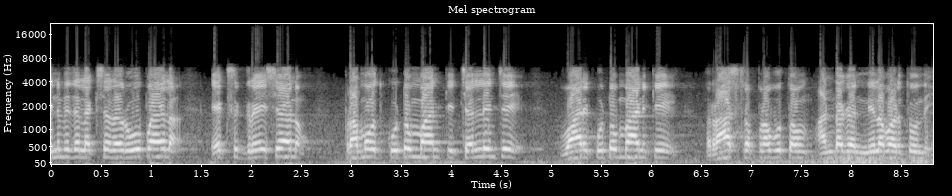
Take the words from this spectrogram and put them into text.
ఎనిమిది లక్షల రూపాయల ఎక్స్గ్రేషియాను ప్రమోద్ కుటుంబానికి చెల్లించి వారి కుటుంబానికి రాష్ట్ర ప్రభుత్వం అండగా నిలబడుతుంది.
